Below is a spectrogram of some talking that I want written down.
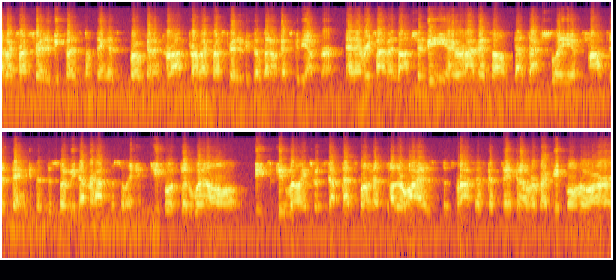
am I frustrated because something is broken and corrupt, or am I frustrated because I don't get to be the emperor? And every time it's option B, I remind myself that's actually a positive thing, because this way we never have Mussolini. People with goodwill need to be willing to accept that slowness, otherwise the process gets taken over by people who are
